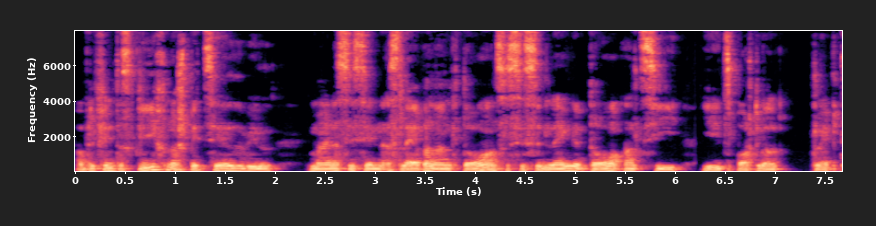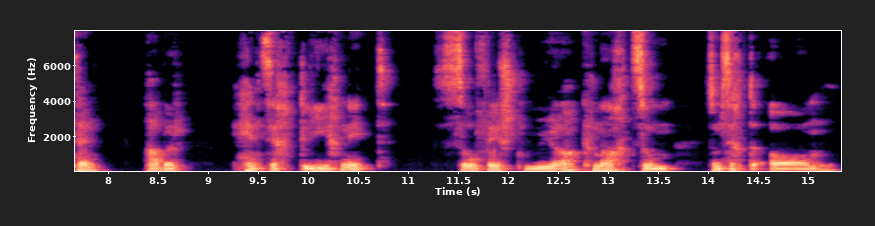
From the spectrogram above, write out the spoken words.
Aber ich finde das gleich noch speziell, weil, ich meine, sie sind ein Leben lang da, also sie sind länger da, als sie je in Portugal gelebt haben. Aber haben sich gleich nicht so fest Mühe gemacht, zum, zum sich da, um,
